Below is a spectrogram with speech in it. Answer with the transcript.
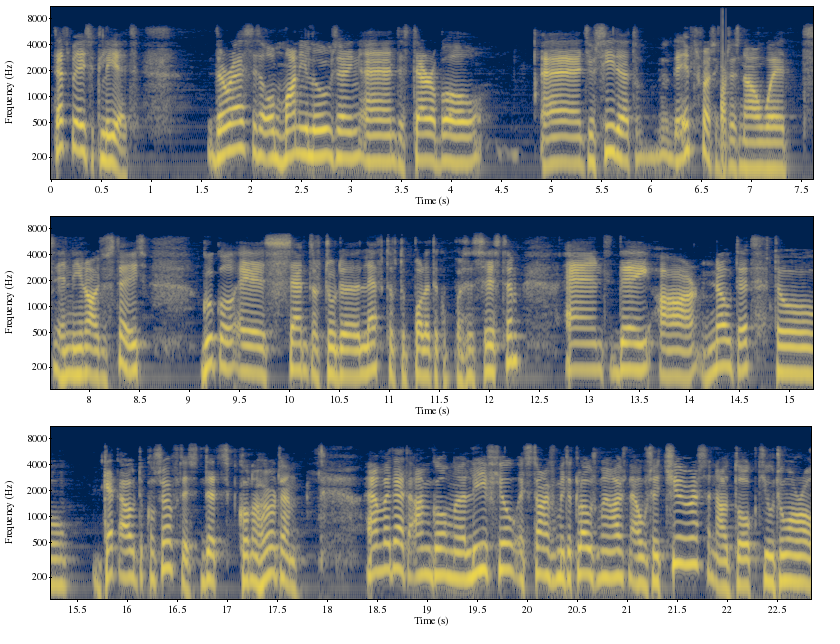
That's basically it. The rest is all money losing and it's terrible. And you see that the interesting part is now with in the United States, Google is centered to the left of the political system, and they are noted to get out the conservatives. That's gonna hurt them. And with that, I'm gonna leave you. It's time for me to close my eyes and I will say cheers, and I'll talk to you tomorrow.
